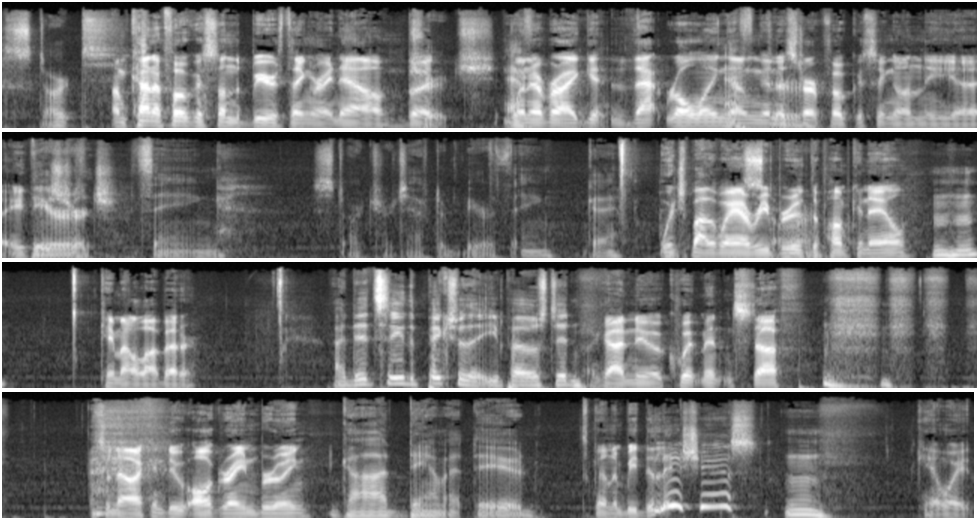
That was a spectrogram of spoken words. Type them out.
Start I'm kind of focused on the beer thing right now, but church. whenever I get that rolling, I'm going to start focusing on the uh, atheist beer church. thing. Start church after beer thing. Okay. Which, by the way, I rebrewed the pumpkin ale. Mm-hmm. Came out a lot better. I did see the picture that you posted. I got new equipment and stuff, so now I can do all grain brewing. God damn it, dude. It's going to be delicious. Mm. Can't wait.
